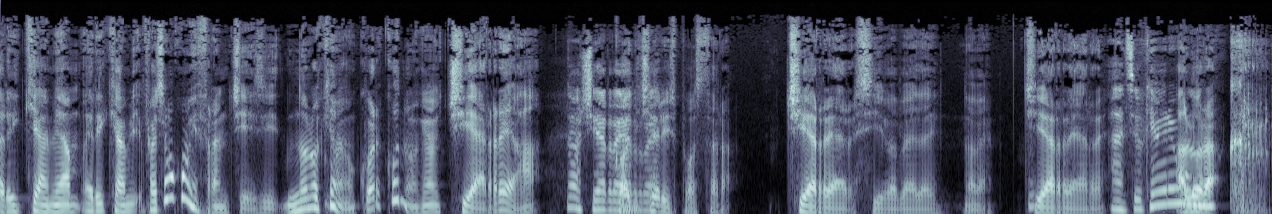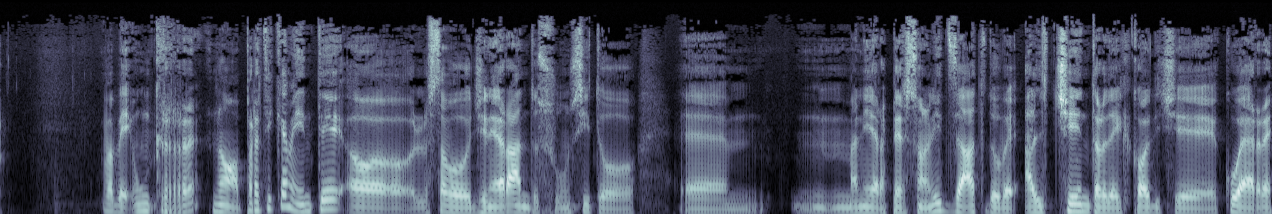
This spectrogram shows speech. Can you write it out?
Richiamiamo, richiami- facciamo come i francesi, non lo chiamiamo QR code, lo chiamiamo CRA, No, CRR. codice risposta rapida. CRR, sì, vabbè, dai, vabbè, CRR. Anzi, lo chiameremo Allora, un crr. Vabbè, un CR, no, praticamente oh, lo stavo generando su un sito ehm, in maniera personalizzata dove al centro del codice QR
